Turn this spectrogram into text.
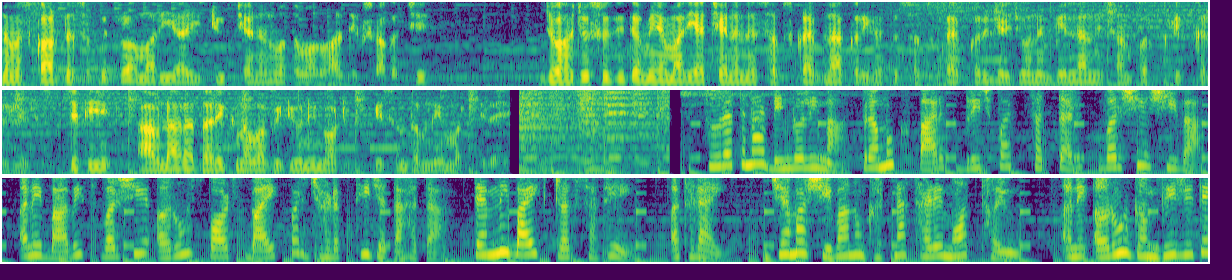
નમસ્કાર દર્શક મિત્રો, અમારી આ યુટ્યુબ ચેનલમાં તમારું હાર્દિક સ્વાગત છે. જો હજુ સુધી તમે અમારી આ ચેનલને સબસ્ક્રાઇબ ના કરી હોય તો સબસ્ક્રાઇબ કરી લેજો અને બેલના નિશાન પર ક્લિક કરી લેજો. જેથી આવનારા દરેક નવા વિડીયોની નોટિફિકેશન તમને મળતી રહે. સુરતના ડિંડોલીમાં પ્રમુખ પાર્ક બ્રિજ પર સત્તર વર્ષીય શિવા અને બાવીસ વર્ષીય અરુણ સ્પોર્ટ્સ બાઇક પર ઝડપથી જતા હતા. તેમની બાઇક ટ્રક સાથે અથડાઈ, જેમાં શિવાનું ઘટના સ્થળે મોત થયું અને અરુણ ગંભીર રીતે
